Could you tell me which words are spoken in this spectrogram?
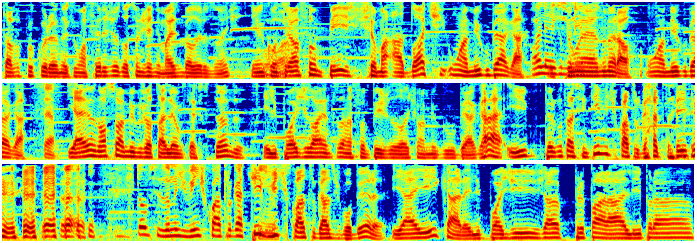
tava procurando aqui uma feira de adoção de animais em Belo Horizonte. E eu encontrei Ó. uma fanpage que chama Adote um Amigo BH. Olha aí que Esse um é numeral, um amigo BH. Certo. E aí o nosso amigo J. Leão que tá escutando, ele pode ir lá entrar na fanpage do Adote um Amigo BH e perguntar assim, tem 24 gatos aí? Estou precisando de 24 Tem gatinhos. 24 gatos de bobeira? E aí, cara, ele pode já preparar ali pra,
